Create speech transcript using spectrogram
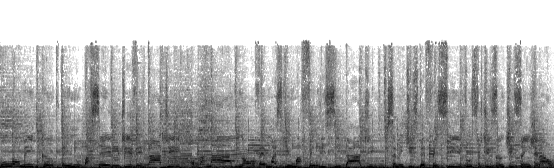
O homem do campo tem um parceiro de verdade. Comprar na Nova é mais que uma felicidade. Sementes defensivos, fertilizantes em geral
